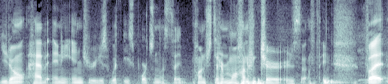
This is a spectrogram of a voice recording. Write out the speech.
you don't have any injuries with esports unless they punch their monitor or something. But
